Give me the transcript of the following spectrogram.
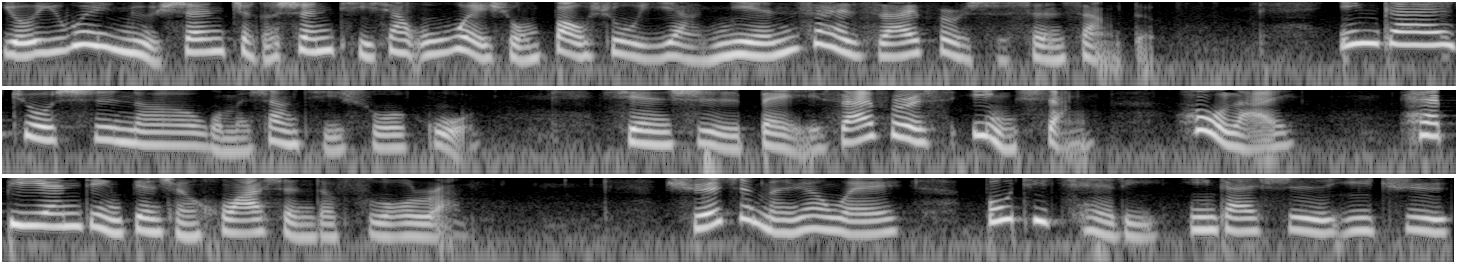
有一位女生，整个身体像无尾熊抱树一样粘在 Zephyrs 身上的，应该就是呢。我们上集说过，先是被 Zephyrs 印上，后来 Happy Ending 变成花神的 Flora。学者们认为，Botticelli 应该是依据。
